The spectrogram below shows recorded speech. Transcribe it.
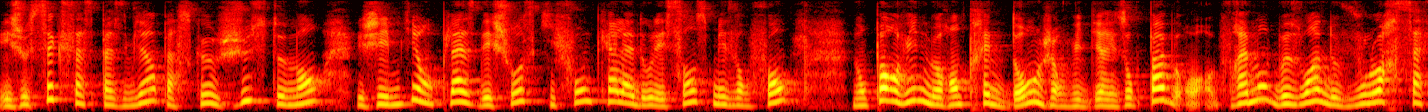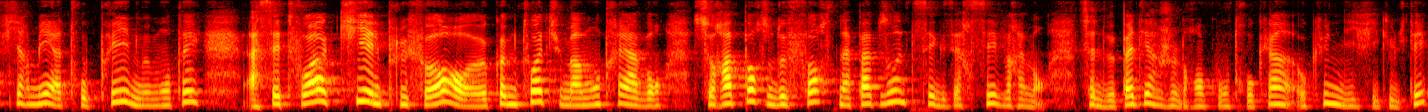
Et je sais que ça se passe bien parce que justement, j'ai mis en place des choses qui font qu'à l'adolescence, mes enfants n'ont pas envie de me rentrer dedans, j'ai envie de dire. Ils n'ont pas vraiment besoin de vouloir s'affirmer à trop prix, de me montrer à cette fois qui est le plus fort, euh, comme toi tu m'as montré avant. Ce rapport de force n'a pas besoin de s'exercer vraiment. Ça ne veut pas dire que je ne rencontre aucun, aucune difficulté,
